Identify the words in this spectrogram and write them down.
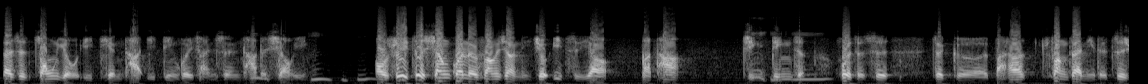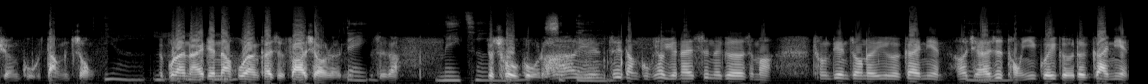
但是终有一天它一定会产生它的效应。哦，所以这相关的方向你就一直要把它紧盯着或者是这个把它放在你的自选股当中，嗯不然哪一天它嗯忽然开始发酵了，对你不知道。没错就错过了啊！原这档股票原来是那个什么充电桩的一个概念，而且还是对统一规格的概念。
